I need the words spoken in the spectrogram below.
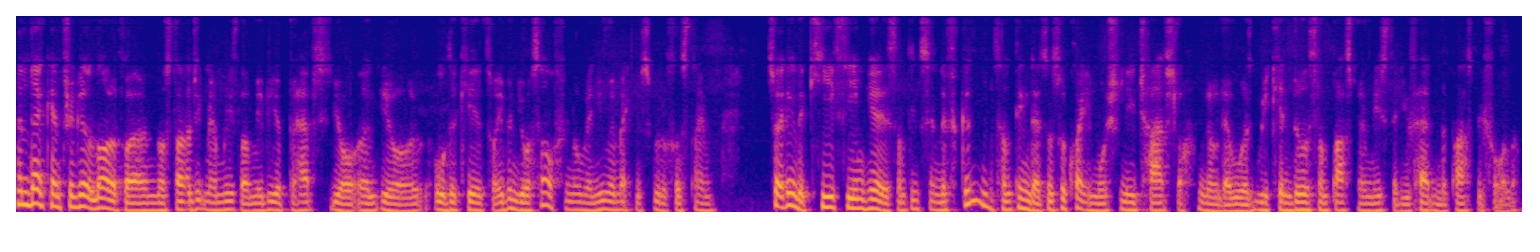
and that can trigger a lot of uh, nostalgic memories, like maybe perhaps your uh, your older kids or even yourself. You know, when you went back to school the first time. So I think the key theme here is something significant something that's also quite emotionally charged. You know, that would rekindle some past memories that you've had in the past before.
